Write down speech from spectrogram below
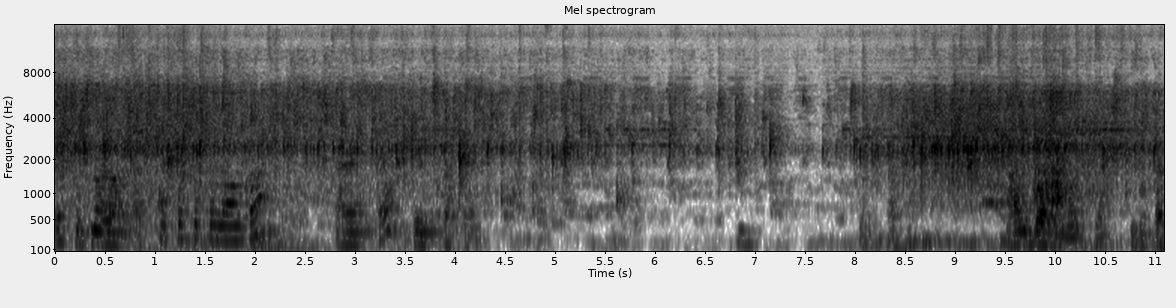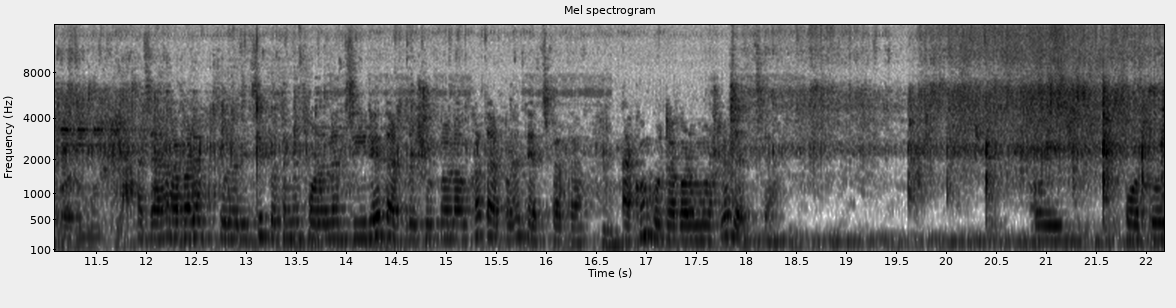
একটা শুকনো লঙ্কা। একটা শুকনো লঙ্কা। আর একটা তেজপাতা। আর গরম মশলা গোটা গরম মশলা। আচ্ছা আবার বলে দিচ্ছি প্রথমে ফোড়নে জিরে তারপরে শুকনো লঙ্কা তারপরে তেজপাতা। এখন গোটা গরম মশলা যাচ্ছে। ওই পটল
